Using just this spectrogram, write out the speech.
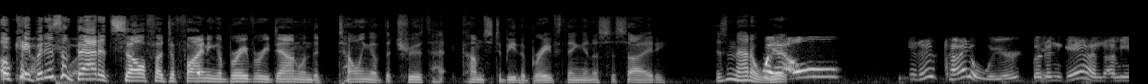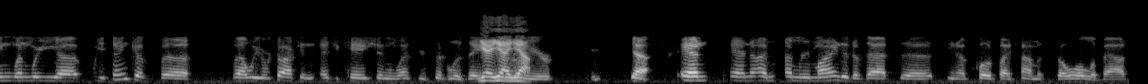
Okay, but isn't that itself a defining of bravery down when the telling of the truth ha- comes to be the brave thing in a society? Isn't that a weird? Well, it is kind of weird, but then again, I mean, when we uh, we think of uh, well, we were talking education, Western civilization. Yeah, yeah, yeah. earlier. yeah, and and I'm I'm reminded of that uh, you know quote by Thomas Sowell about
